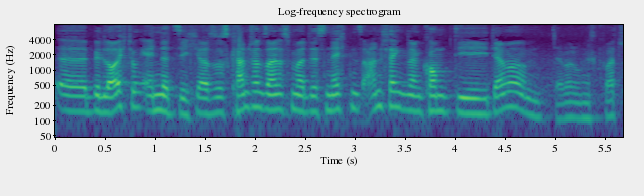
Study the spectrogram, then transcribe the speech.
äh, Beleuchtung ändert sich. Also es kann schon sein, dass man des Nächtens anfängt dann kommt die Dämmer Dämmerung ist Quatsch,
